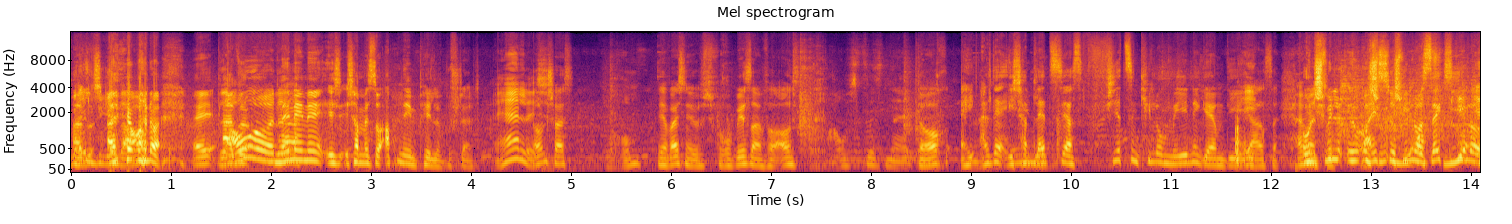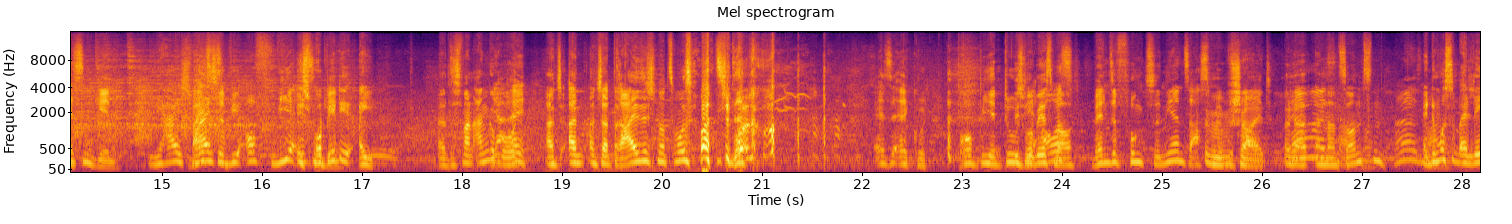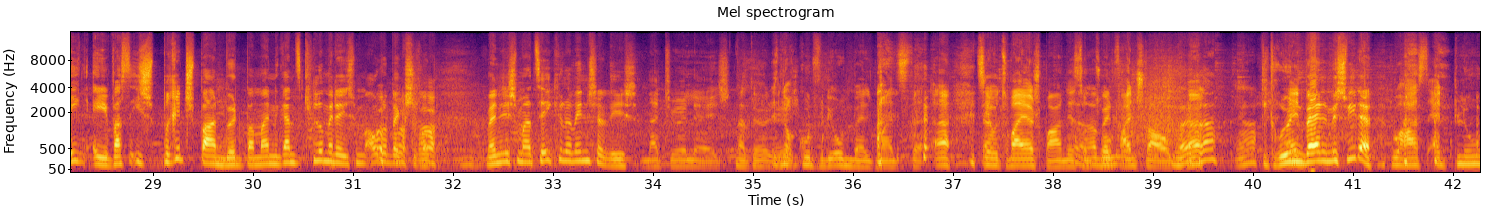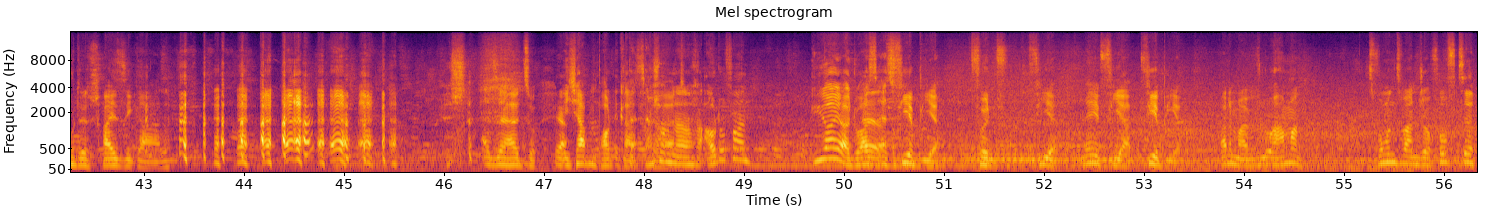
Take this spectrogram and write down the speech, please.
Also, Welche genau? warte mal, ey, Blaue also, oder? Nee, nee, nee, ich, ich habe mir so Abnehmpille bestellt. Ehrlich? Und Scheiß. Warum? Ja, weiß nicht, ich probiere es einfach aus. Brauchst du es nicht? Doch. Ey, Alter, ich hatte letztes Jahr 14 Kilo weniger um die Ey, Und ich will, weißt ich, du, ich will nur oft 6 wir Kilo. essen gehen. Ja, ich Weißt weiß. du, wie oft wir essen ich probiere gehen? die. Ey, das war ein Angebot. ey. An, an, anstatt 30 nur 22 Euro. Es ist echt gut. Probier du Ich probier's mal aus. aus. Wenn sie funktionieren, sagst du mir Bescheid. Und, Ja, und ansonsten. Ja, ey, du musst überlegen, ey, was ich Sprit sparen würde bei meinen ganzen Kilometern, die ich mit dem Auto wegschraube. Wenn ich mal 10 Kilo weniger liege. Natürlich. Natürlich. Ist noch gut für die Umwelt, meinst du? Äh, CO2-Ersparnis und so, Feinstaub. Ja, äh? klar. Ja. Die Grünen Ey, wählen mich wieder. Du hast AdBlue, das ist scheißegal. Also halt so. Ja. Ich habe einen Podcast Kannst du schon nach Auto fahren? Ja, ja, du hast Ja. erst vier Bier. Fünf. Vier. Nee, vier. Vier Bier. Warte mal, wie viel Uhr haben wir? 22.15 Uhr.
